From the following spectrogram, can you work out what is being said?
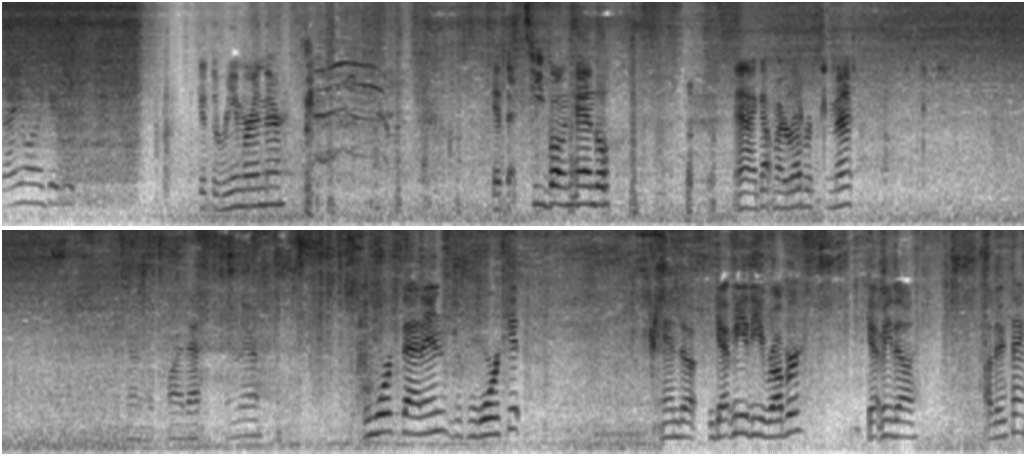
Now you want to get get the reamer in there. get that T-bone handle. And I got my rubber cement. I'm gonna apply that in there. Work that in, just work it. And uh, get me the rubber. Get me the other thing.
